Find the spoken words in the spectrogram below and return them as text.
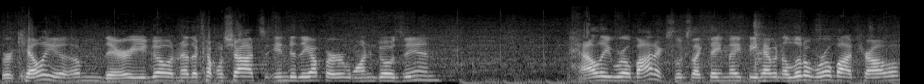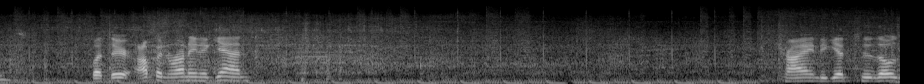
Berkelium, there you go. Another couple shots into the upper. One goes in. Paly Robotics looks like they might be having a little robot problems, but they're up and running again. Trying to get to those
